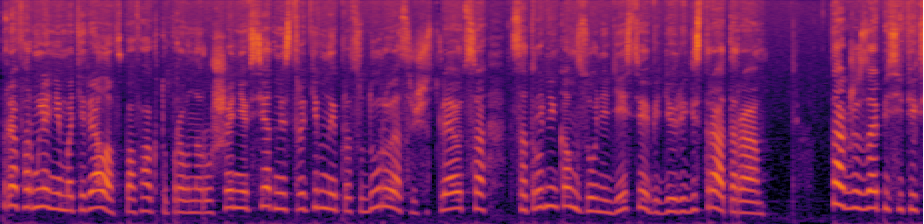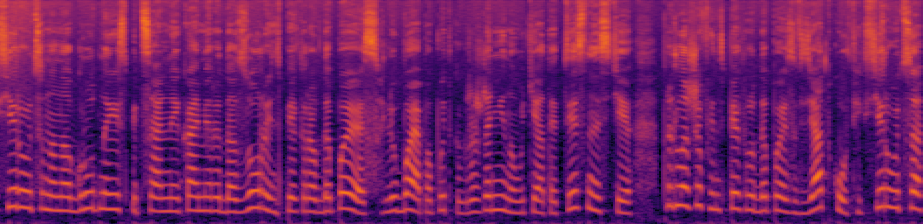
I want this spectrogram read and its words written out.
При оформлении материалов по факту правонарушения все административные процедуры осуществляются сотрудником в зоне действия видеорегистратора. Также записи фиксируются на нагрудные специальные камеры дозора инспекторов ДПС. Любая попытка гражданина уйти от ответственности, предложив инспектору ДПС взятку, фиксируется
